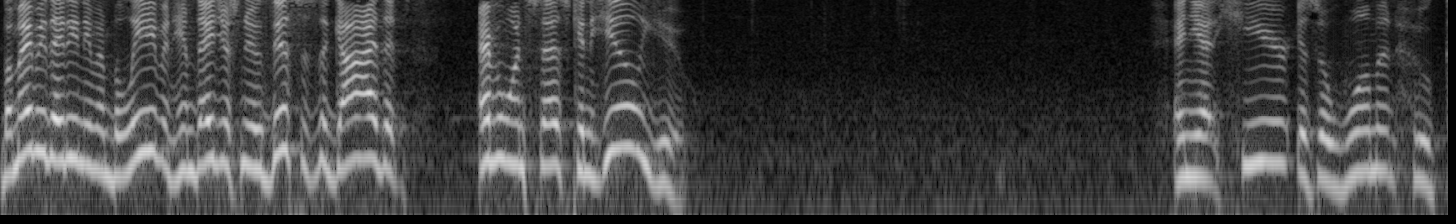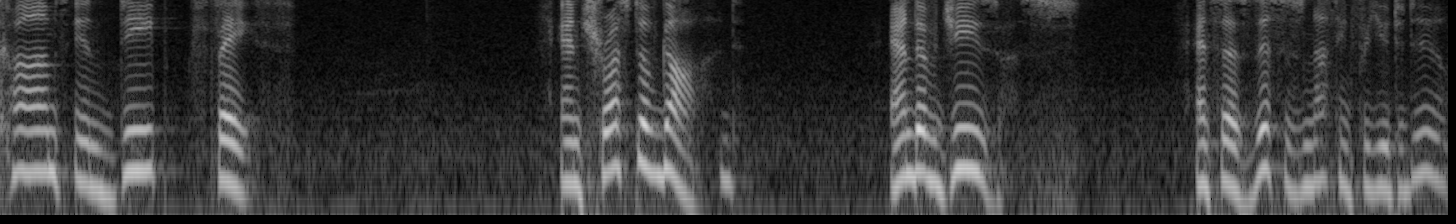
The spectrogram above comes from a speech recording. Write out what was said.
But maybe they didn't even believe in him. They just knew this is the guy that everyone says can heal you. And yet, here is a woman who comes in deep faith and trust of God and of Jesus and says, This is nothing for you to do.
